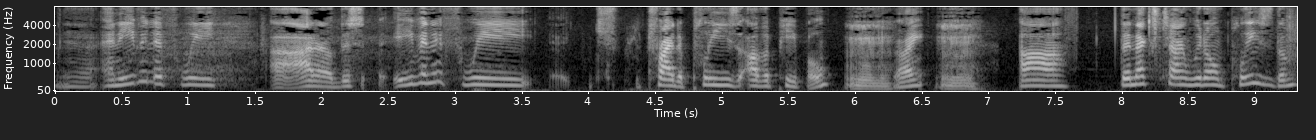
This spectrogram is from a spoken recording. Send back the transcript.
yeah. And even if we, uh, I don't know this, even if we try to please other people, mm-hmm. right? Mm-hmm. Uh, the next time we don't please them,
